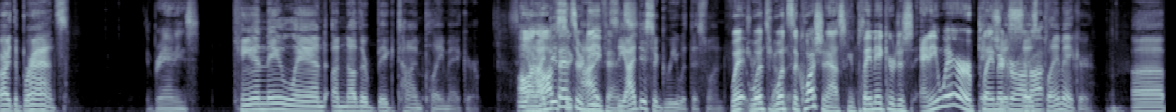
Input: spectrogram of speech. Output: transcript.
All right, the Browns. The Brownies. Can they land another big time playmaker? See, On I offense or I- defense? see, I disagree with this one. Wait, Drake what's what's the question asking? Playmaker just anywhere or It playmaker just on says playmaker. Uh,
